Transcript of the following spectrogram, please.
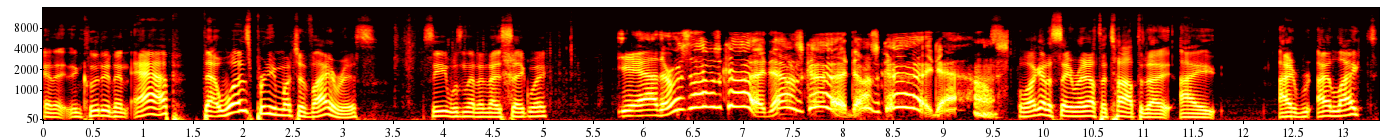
and it included an app that was pretty much a virus. See, wasn't that a nice segue? Yeah, there was that was good. That was good. That was good. Yeah. Well, I got to say right off the top that I, I, I, I liked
